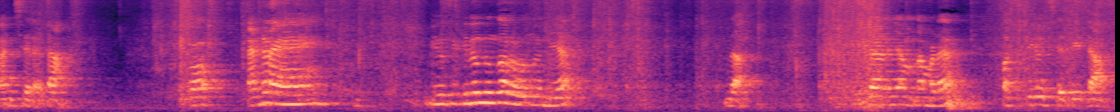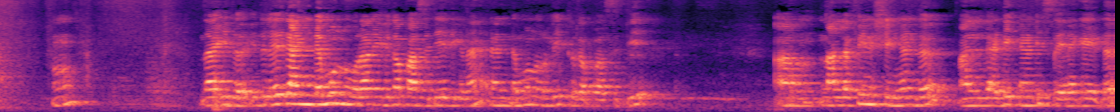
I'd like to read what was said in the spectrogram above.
കാണിച്ചു കേട്ടാ അപ്പോൾ കണ്ടടേ മ്യൂസിക്കിനൊന്നും കുറവൊന്നുമില്ല. ഇതാ ഇതാണ് ഞാൻ നമ്മുടെ ഫസ്റ്റ് കൽച്ചട്ടിട്ടാ ദാ ഇത് ഇതിൽ രണ്ട് മുന്നൂറാണ് ഇതിൽ കപ്പാസിറ്റി എഴുതിക്കണേ. രണ്ട് മുന്നൂറ് ലിറ്റർ കപ്പാസിറ്റി നല്ല ഫിനിഷിംഗ് ഉണ്ട്. നല്ല ഡിസൈൻ ഒക്കെ ആയിട്ട്.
